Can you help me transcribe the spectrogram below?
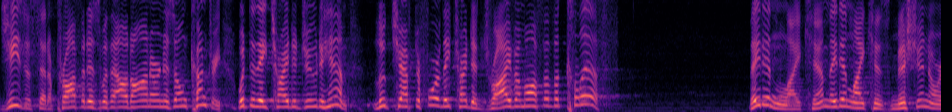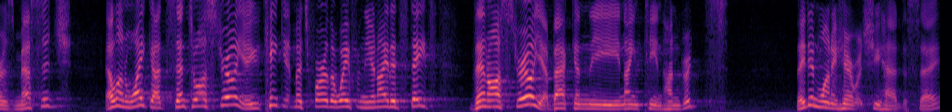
Jesus said a prophet is without honor in his own country. What did they try to do to him? Luke chapter 4, they tried to drive him off of a cliff. They didn't like him, they didn't like his mission or his message. Ellen White got sent to Australia. You can't get much farther away from the United States than Australia back in the 1900s. They didn't want to hear what she had to say.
